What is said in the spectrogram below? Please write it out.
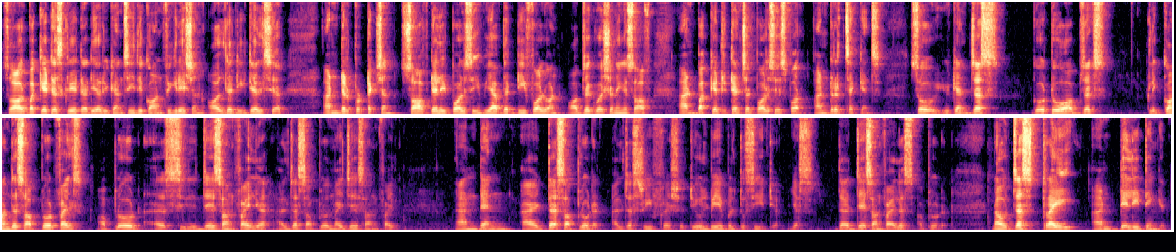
So our bucket is created. Here you can see the configuration all the details here. Under protection soft delete policy we have the default one. Object versioning is off and bucket retention policy is for 100 seconds. So you can just go to objects click on this upload files. Upload a json file here. I'll just upload my json file. And then i just upload it. I'll just refresh it. You will be able to see it here. Yes. The json file is uploaded. Now just try and deleting it.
